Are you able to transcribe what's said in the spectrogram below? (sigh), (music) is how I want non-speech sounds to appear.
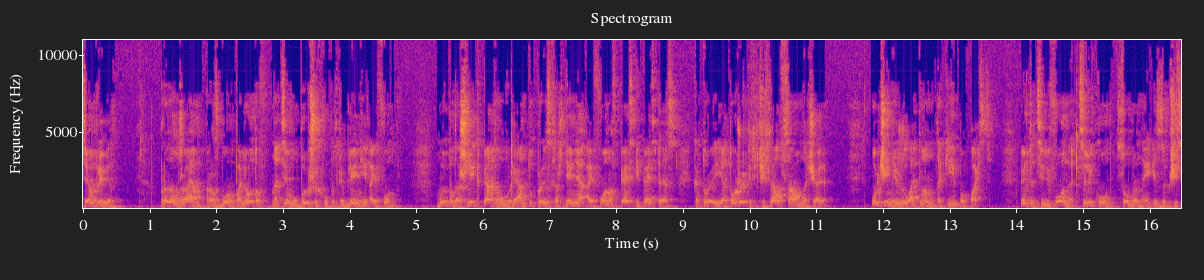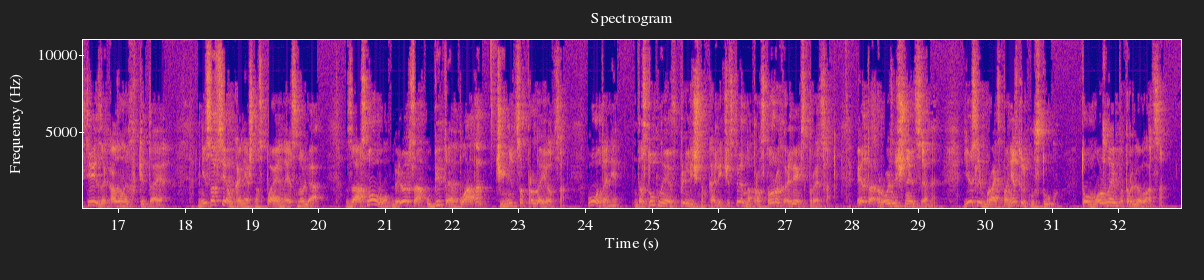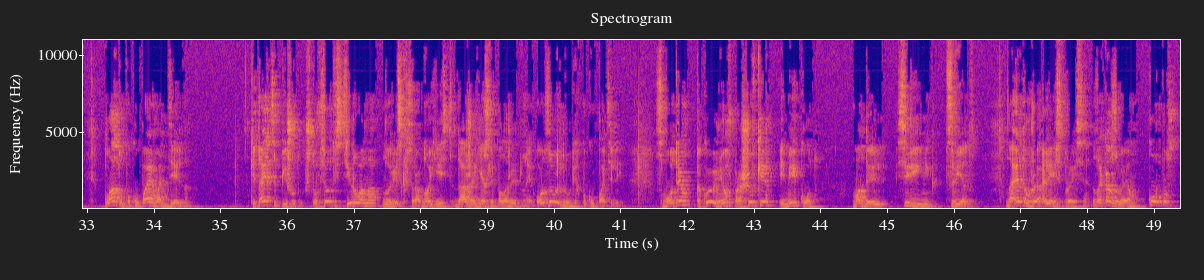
Всем привет! Продолжаем разбор полетов на тему бывших в употреблении айфонов. Мы подошли к пятому варианту происхождения айфонов 5 и 5s, которые я тоже перечислял в самом начале. Очень нежелательно на такие попасть. Это телефоны, целиком собранные из запчастей, заказанных в Китае. Не совсем, конечно, спаянные с нуля. За основу берется убитая плата, чинится, продается. Вот они, доступные в приличном количестве на просторах Алиэкспресса. Это розничные цены. Если брать по нескольку штук, то можно и поторговаться. Плату покупаем отдельно. Китайцы пишут, что все тестировано, но риск все равно есть, даже если положительные отзывы других покупателей. Смотрим, какой у него в прошивке имей код, модель, серийник, цвет. На этом же Алиэкспрессе заказываем корпус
